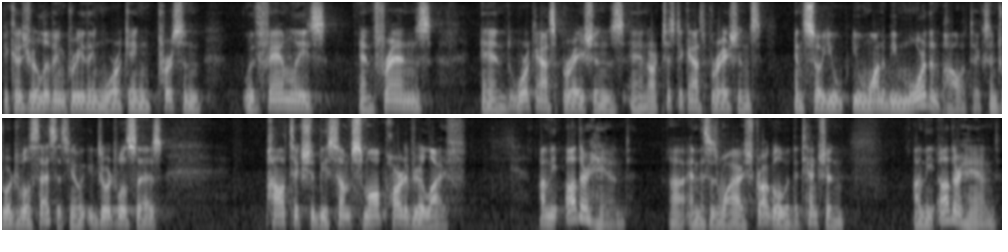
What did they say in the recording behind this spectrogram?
because you're a living, breathing, working person with families and friends and work aspirations and artistic aspirations. And so you, you want to be more than politics. And George Will says this. You know, George Will says politics should be some small part of your life. On the other hand, uh, and this is why I struggle with the tension, on the other hand,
